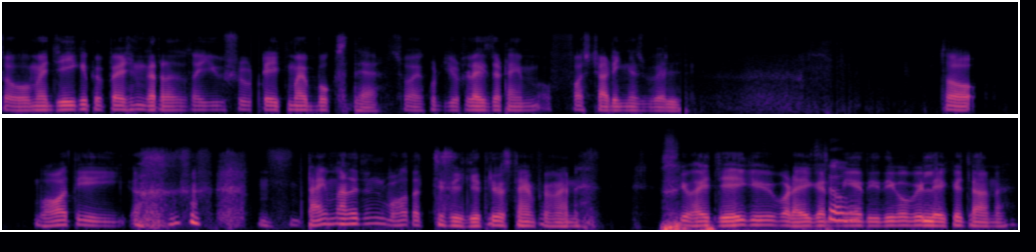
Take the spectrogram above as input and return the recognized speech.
so मैं जेई की प्रिपरेशन कर रहा था you should take my books there so I could utilise the time for studying as well तो बहुत ही टाइम मैनेजमेंट बहुत अच्छी सीखी थी उस टाइम पे मैंने कि भाई जेई की भी पढ़ाई करनी है दीदी को भी लेके जाना है।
